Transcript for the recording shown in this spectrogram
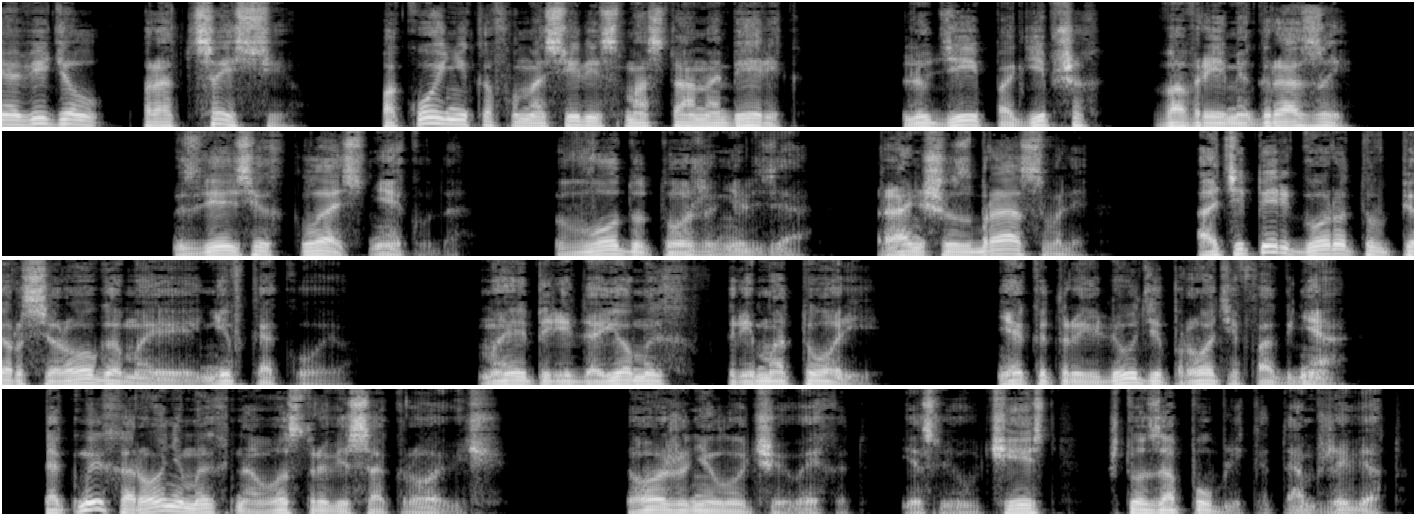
я видел процессию. Покойников уносили с моста на берег. Людей, погибших во время грозы. Здесь их класть некуда. В воду тоже нельзя. Раньше сбрасывали, а теперь город уперся рогом и ни в какую. Мы передаем их в крематорий. Некоторые люди против огня. Так мы хороним их на острове Сокровищ. Тоже не лучший выход, если учесть, что за публика там живет.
